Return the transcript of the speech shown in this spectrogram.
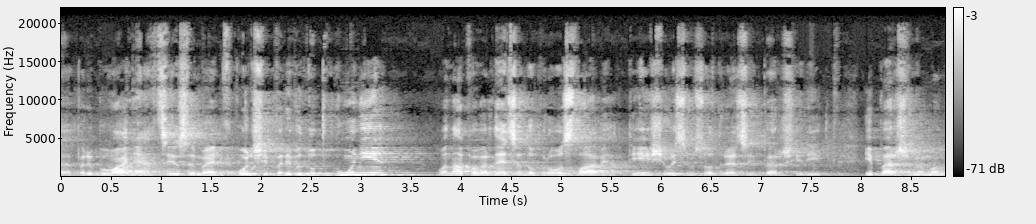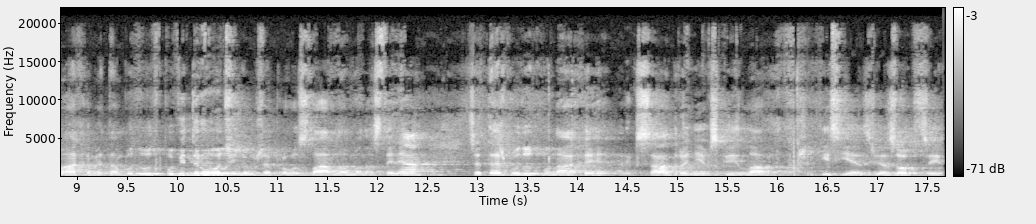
е, перебування цих земель в Польщі переведуть в унії, вона повернеться до православ'я 1831 рік. І першими монахами там будуть по відродженню вже православного монастиря. Це теж будуть монахи Олександра Невської лаври. Так якийсь є зв'язок цих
